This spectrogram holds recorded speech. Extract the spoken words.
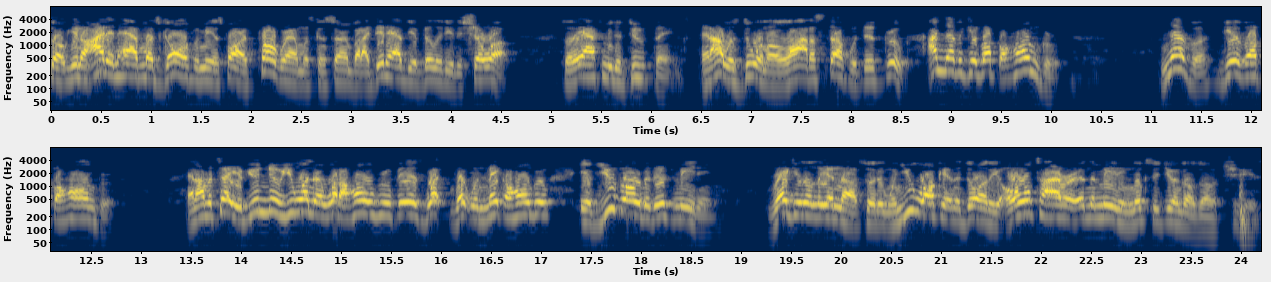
So, you know, I didn't have much going for me as far as program was concerned, but I did have the ability to show up. So they asked me to do things, and I was doing a lot of stuff with this group. I never give up a home group. Never give up a home group. And I'm gonna tell you, if you're new, you wondering what a home group is, what, what would make a home group? if you go to this meeting regularly enough so that when you walk in the door, the old timer in the meeting looks at you and goes, oh Jesus.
